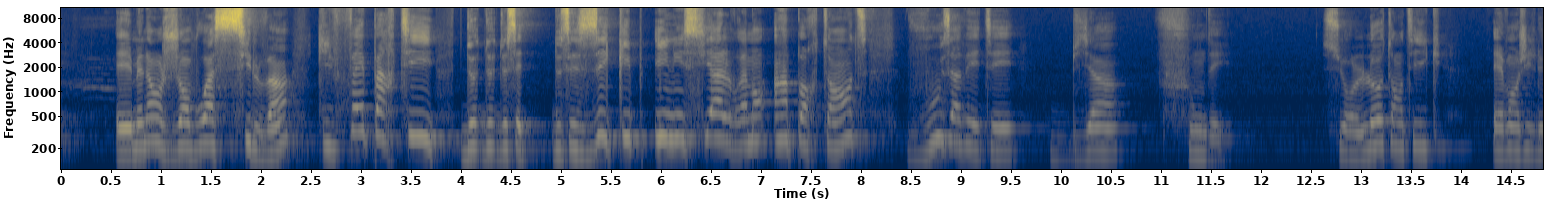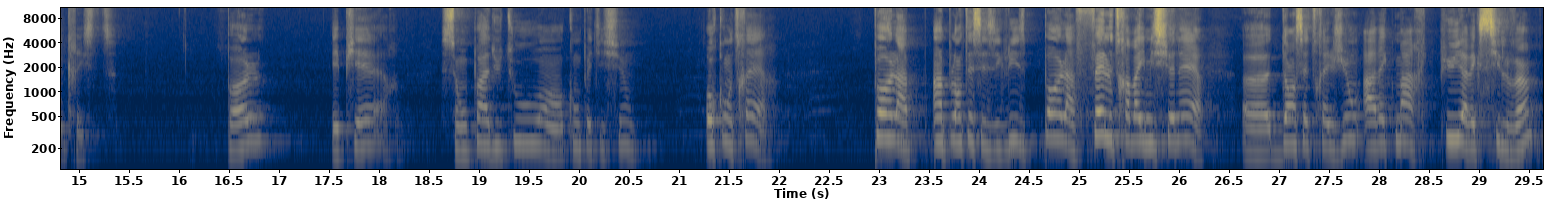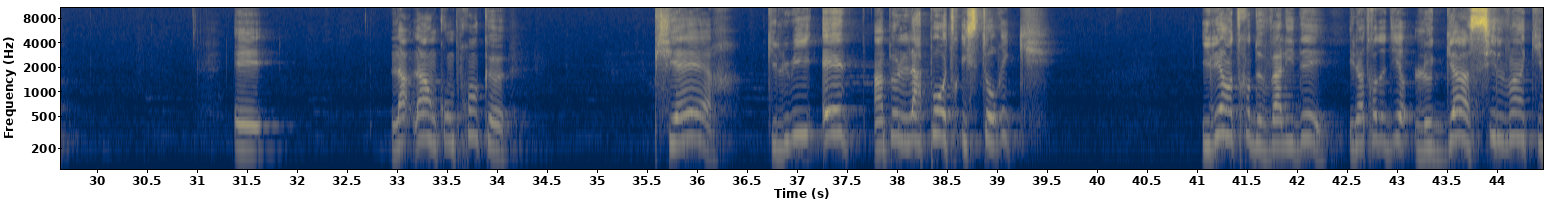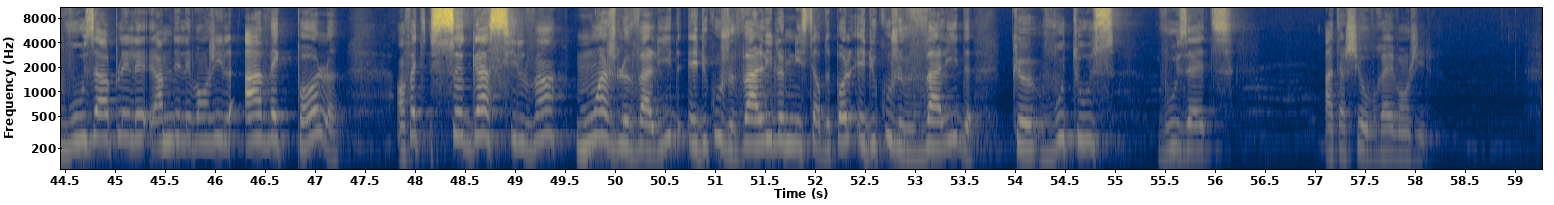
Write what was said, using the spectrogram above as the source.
et maintenant, j'envoie Sylvain, qui fait partie de, de, cette, de, ces équipes initiales vraiment importantes. Vous avez été bien fondés sur l'authentique évangile de Christ. Paul et Pierre sont pas du tout en compétition. Au contraire, Paul a implanté ses églises, Paul a fait le travail missionnaire euh, dans cette région avec Marc, puis avec Sylvain. Et là, là, on comprend que Pierre, qui lui est un peu l'apôtre historique, il est en train de valider, il est en train de dire, le gars Sylvain qui vous a appelé, amené l'évangile avec Paul, en fait, ce gars Sylvain, moi je le valide, et du coup je valide le ministère de Paul, et du coup je valide que vous tous, vous êtes attachés au vrai évangile.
